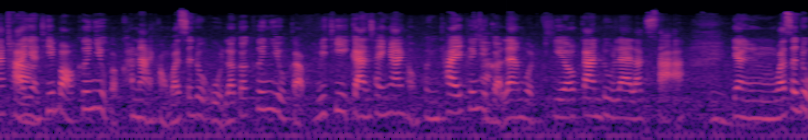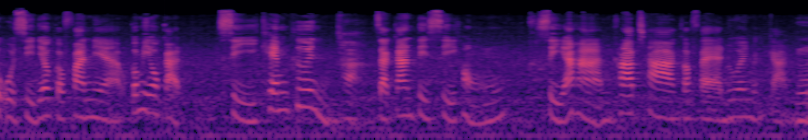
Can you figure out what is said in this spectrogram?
นะคะค่ะอย่างที่บอกขึ้นอยู่กับขนาดของวัสดุอุด แล้วก็ขึ้นอยู่กับวิธีการใช้งานของคนไข้ ขึ้นอยู่ค่ะกับแรงบดเคี้ยว การดูแลรักษาอืมอย่างวัสดุอุดสีเดียวกับฟันเนี่ยก็มีโอกาสสีเข้มขึ้นค่ะจากการติดสีของ สีอาหารคราบชากาแฟด้วยเหมือนกัน อื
